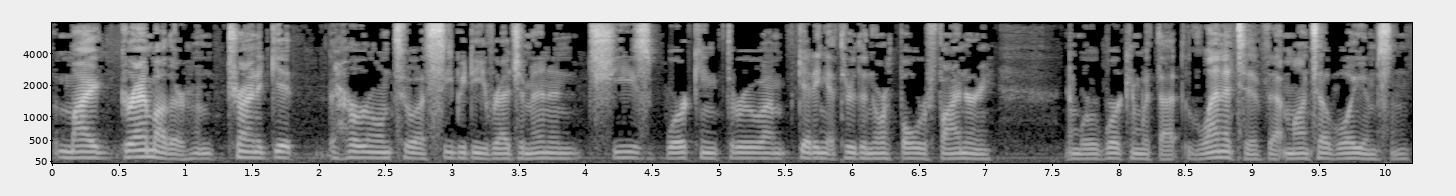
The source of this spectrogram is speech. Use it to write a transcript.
my grandmother, I'm trying to get her onto a CBD regimen, and she's working through. I'm getting it through the North Bowl refinery, and we're working with that lenitiv, that Montel Williams, and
